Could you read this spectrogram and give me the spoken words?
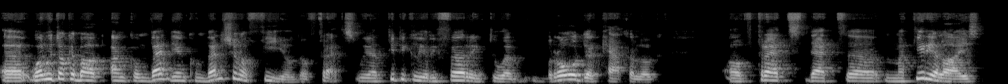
when we talk about unconven the unconventional field of threats, we are typically referring to a broader catalog of threats that uh, materialize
